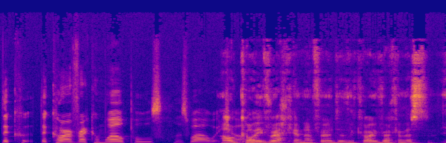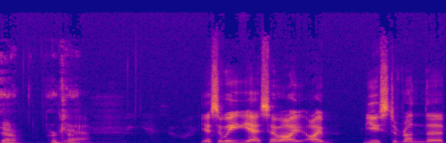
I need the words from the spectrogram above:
the the Corryvreckan whirlpools as well. Which oh, Corryvreckan, I've heard of the Corryvreckan. That's yeah, okay. Yeah. yeah, so we yeah, so I I used to run the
